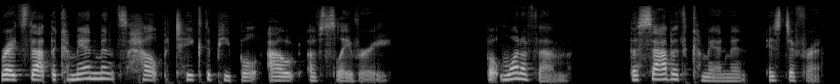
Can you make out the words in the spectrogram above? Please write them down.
writes that the commandments help take the people out of slavery. But one of them, the Sabbath commandment, is different.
